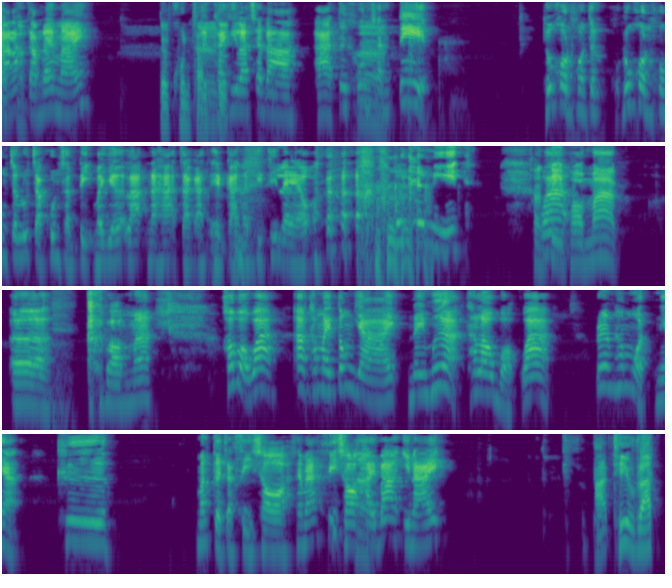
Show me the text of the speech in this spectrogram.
จ๊ะแล้วก็จำได้ไหม ตึกคุณสันตึกใครติที่รัชดา อ่าตึกคุณอ่าสันติทุกคนคงจะทุกคนคงจะรู้จักคุณสันติมาเยอะละนะฮะ จากเหตุการณ์อาทิตย์ที่แล้วพูดแค่นี้ สันติว่าพร้อมมาก เออบอมมากเขาบอกว่าอ้าวทำไมต้องย้ายในเมื่อถ้าเราบอกว่า เรื่องทั้งหมดเนี่ย คือมันเกิดจากสี่ชอใช่ไหมสี่ชออ่าใครบ้างอีไนท์อธิรัตน์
